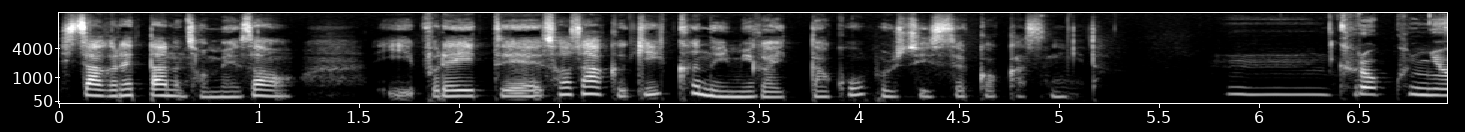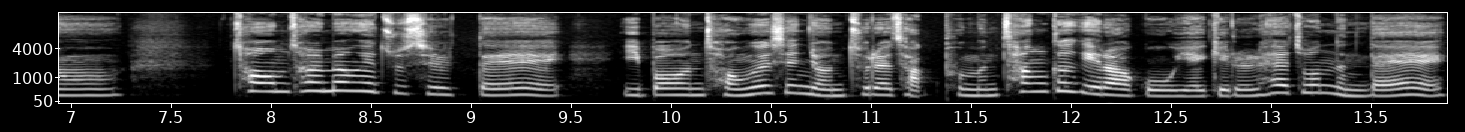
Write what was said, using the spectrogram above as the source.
시작을 했다는 점에서 이 브레이트의 서사극이 큰 의미가 있다고 볼 수 있을 것 같습니다. 음, 그렇군요. 처음 설명해 주실 때 이번 정의신 연출의 작품은 창극이라고 얘기를 해줬는데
